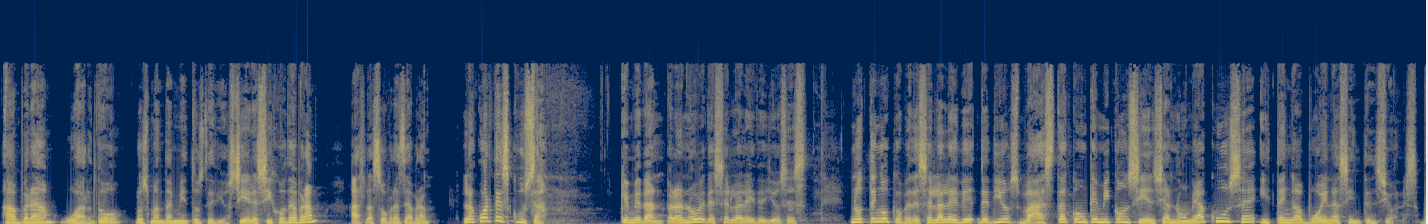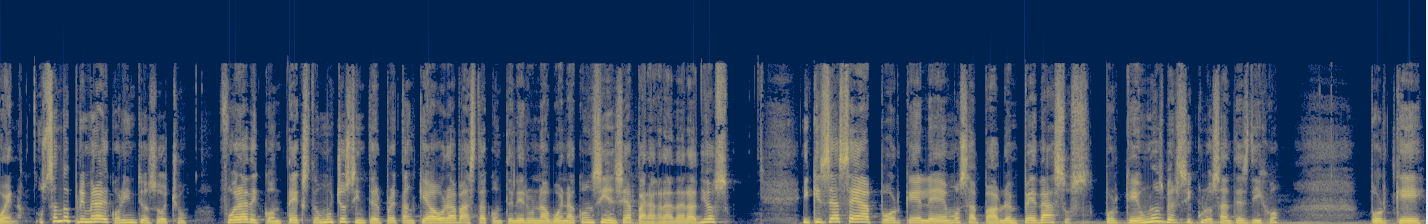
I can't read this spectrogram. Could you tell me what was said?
Abraham guardó los mandamientos de Dios. Si eres hijo de Abraham, haz las obras de Abraham. La cuarta excusa que me dan para no obedecer la ley de Dios es, no tengo que obedecer la ley de, Dios, basta con que mi conciencia no me acuse y tenga buenas intenciones. Bueno, usando 1 Corintios 8, fuera de contexto, muchos interpretan que ahora basta con tener una buena conciencia para agradar a Dios. Y quizás sea porque leemos a Pablo en pedazos, porque unos versículos antes dijo, porque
